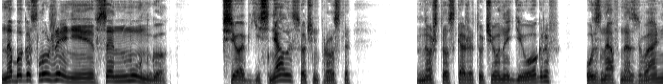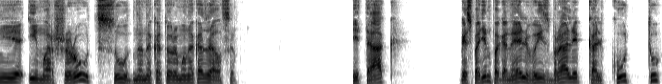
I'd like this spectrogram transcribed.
на богослужении в Сен-Мунго. Все объяснялось очень просто — но что скажет ученый-географ, узнав название и маршрут судна, на котором он оказался? Итак, господин Паганель, вы избрали Калькутту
